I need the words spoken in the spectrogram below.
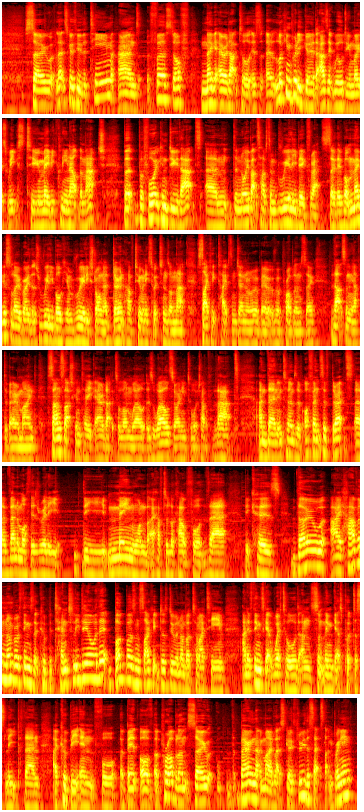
So let's go through the team and first off, Mega Aerodactyl is uh, looking pretty good as it will do most weeks to maybe clean out the match. But before it can do that, um, the Noibats have some really big threats. So they've got Mega Slowbro that's really bulky and really strong. I don't have too many switch-ins on that. Psychic types in general are a bit of a problem, so that's something I have to bear in mind. Sandslash can take Aerodactyl on well as well, so I need to watch out for that. And then in terms of offensive threats, uh, Venomoth is really the main one that I have to look out for there because though I have a number of things that could potentially deal with it, Bug Buzz and Psychic does do a number to my team, and if things get whittled and something gets put to sleep, then I could be in for a bit of a problem. So, bearing that in mind, let's go through the sets that I'm bringing.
